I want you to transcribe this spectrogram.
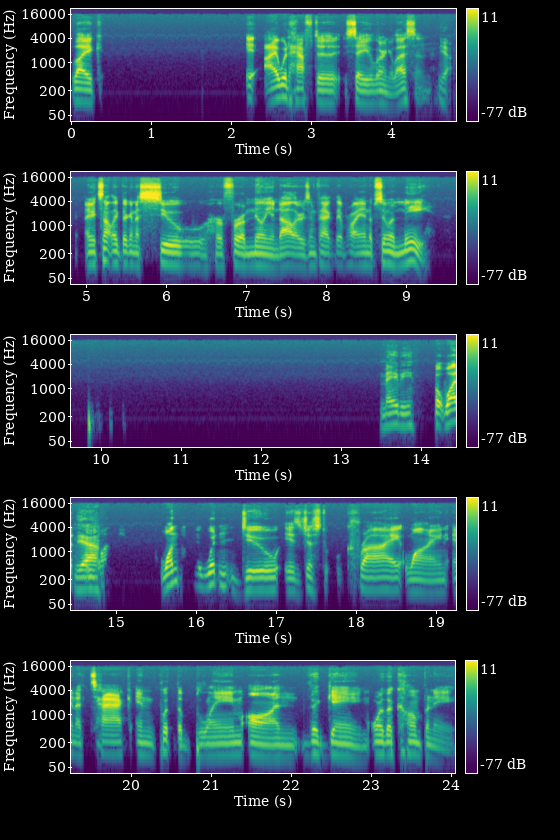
Like, it, I would have to say, learn your lesson. Yeah. I mean, it's not like they're going to sue her for a million dollars. In fact, they'll probably end up suing me. Maybe. But what? Yeah. One, one thing I wouldn't do is just cry, whine, and attack and put the blame on the game or the company.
